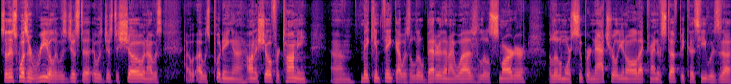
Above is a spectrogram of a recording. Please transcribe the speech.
So this wasn't real. It was just a, it was just a show, and I was, I, I was putting uh, on a show for Tommy, um, make him think I was a little better than I was, a little smarter a little more supernatural, you know, all that kind of stuff, because he was, uh,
